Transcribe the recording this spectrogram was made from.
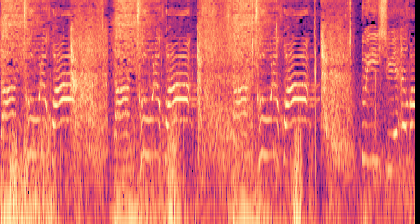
打出的花，打出的花，打出的花，堆雪娃。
